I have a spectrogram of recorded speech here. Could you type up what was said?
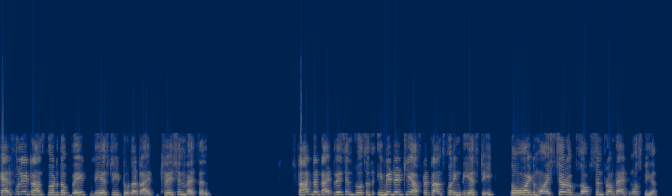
Carefully transfer the weighed DST to the titration vessel. Start the titration process immediately after transferring DST to avoid moisture absorption from the atmosphere.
